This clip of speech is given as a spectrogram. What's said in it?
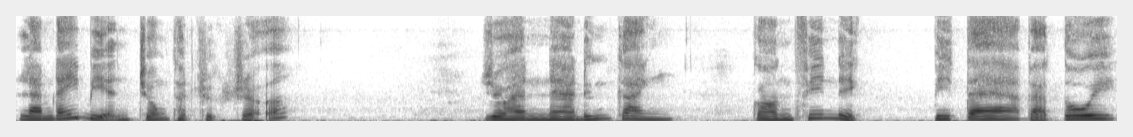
Làm đáy biển trông thật rực rỡ. Johanna đứng canh, còn Phoenix, Pita và tôi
